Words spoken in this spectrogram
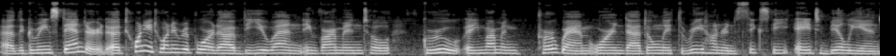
uh, the green standard. A 2020 report of the UN Environmental Group Environment Program warned that only 368 billion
